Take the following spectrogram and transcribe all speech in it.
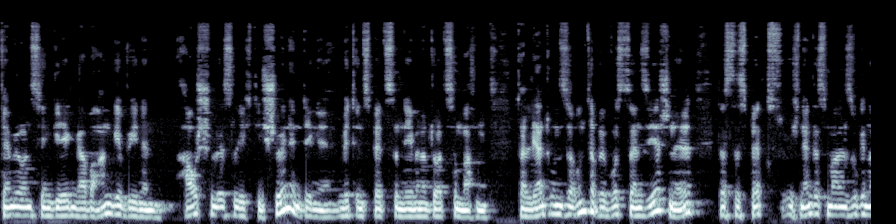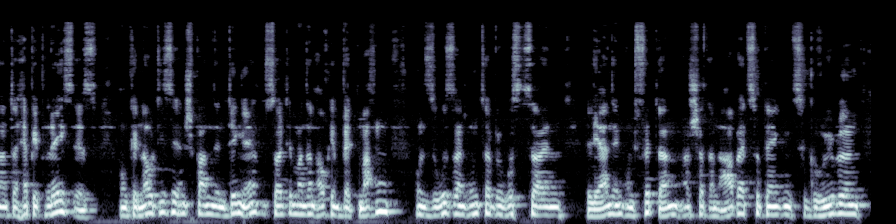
Wenn wir uns hingegen aber angewöhnen, ausschließlich die schönen Dinge mit ins Bett zu nehmen und dort zu machen, dann lernt unser Unterbewusstsein sehr schnell, dass das Bett, ich nenne das mal ein sogenannter Happy Place ist. Und genau diese entspannenden Dinge sollte man dann auch im Bett machen und so sein Unterbewusstsein lernen und füttern, anstatt an Arbeit zu denken, zu grübeln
